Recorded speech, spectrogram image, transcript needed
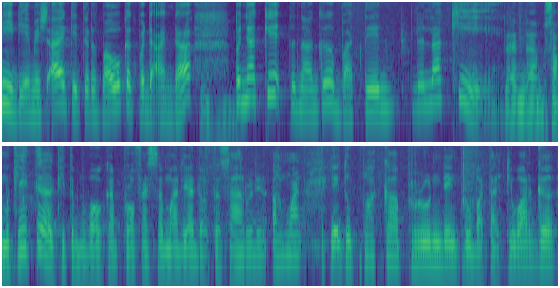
ni di MHI kita terus bawakan kepada anda hmm. penyakit tenaga batin lelaki dan uh, bersama kita kita membawakan Profesor Madya Dr Saharudin Ahmad iaitu pakar perunding perubatan keluarga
